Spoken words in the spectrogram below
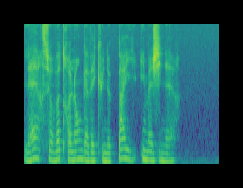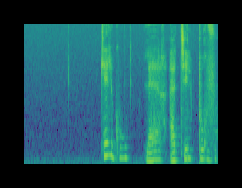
l'air sur votre langue avec une paille imaginaire, quel goût l'air a-t-il pour vous?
